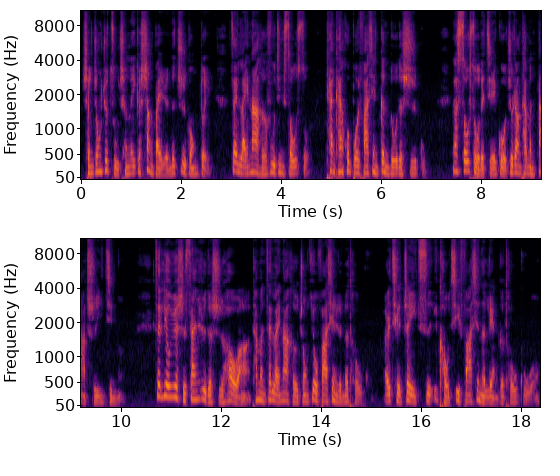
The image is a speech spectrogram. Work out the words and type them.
城中就组成了一个上百人的志工队，在莱纳河附近搜索，看看会不会发现更多的尸骨。那搜索的结果就让他们大吃一惊了。在六月十三日的时候啊，他们在莱纳河中又发现人的头骨，而且这一次一口气发现了两个头骨哦。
